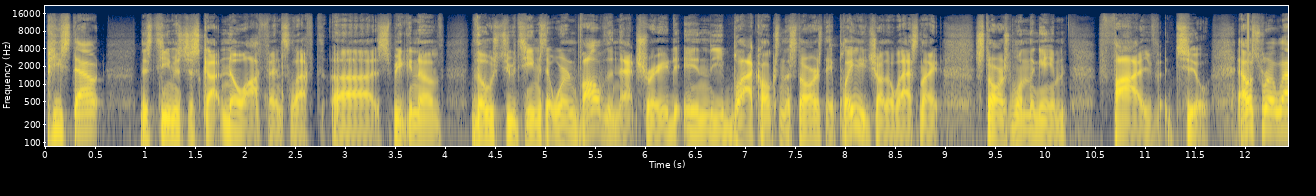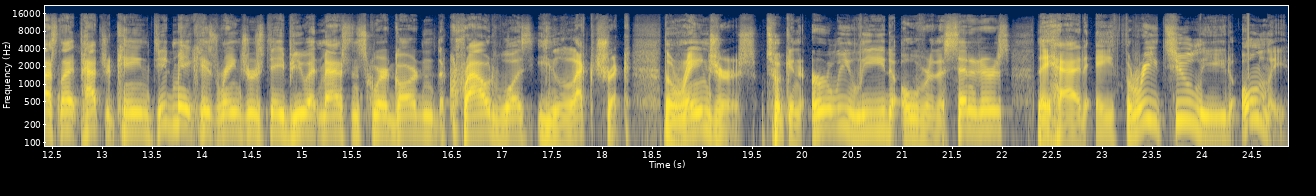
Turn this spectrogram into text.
pieced out. This team has just got no offense left. Uh, speaking of those two teams that were involved in that trade in the Blackhawks and the Stars, they played each other last night. Stars won the game 5 2. Elsewhere last night, Patrick Kane did make his Rangers debut at Madison Square Garden. The crowd was electric. The Rangers took an early lead over the Senators. They had a 3 2 lead only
